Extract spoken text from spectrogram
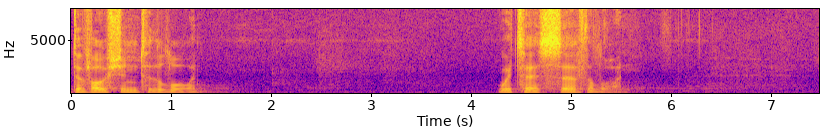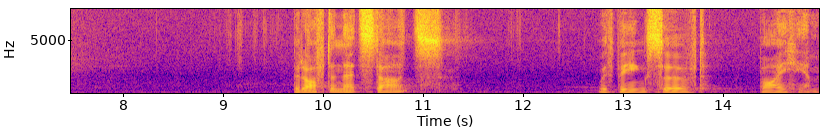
devotion to the Lord. We're to serve the Lord. But often that starts with being served by Him.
